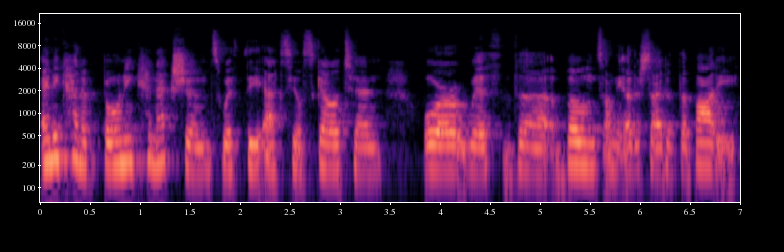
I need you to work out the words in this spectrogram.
any kind of bony connections with the axial skeleton or with the bones on the other side of the body.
